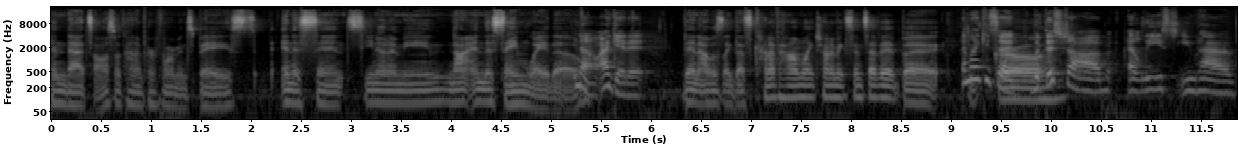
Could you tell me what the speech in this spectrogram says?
And that's also kind of performance based in a sense. You know what I mean? Not in the same way though. No, I get it. Then I was like, that's kind of how I'm like trying to make sense of it. But And like you Girl. said, with this job, at least you have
